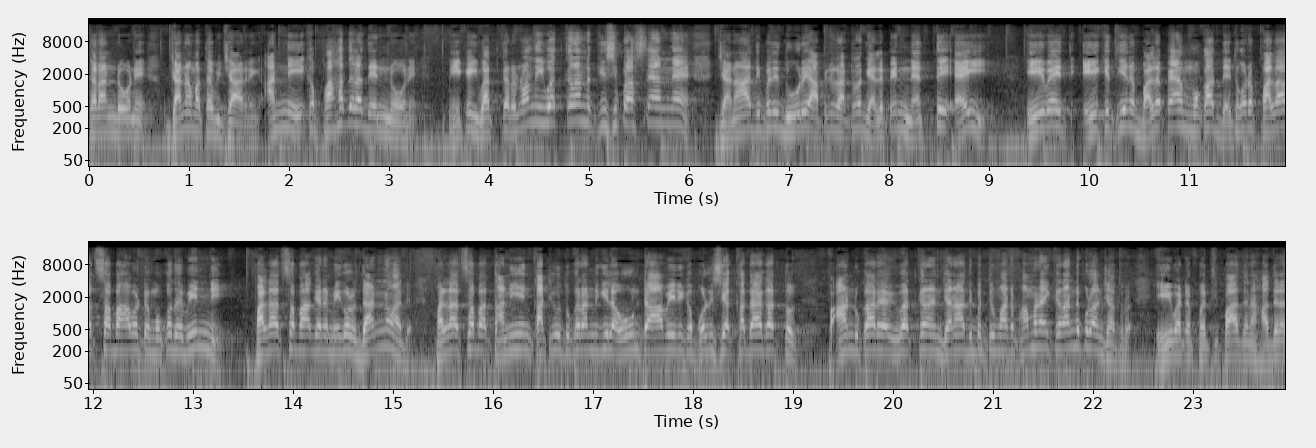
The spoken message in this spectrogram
කරන්න ඕනේ ජනමත විචා විචාරණය අන්න ඒක පහදල දෙන්න ඕනේ මේක ඉවත් කරනවා ඉවත් කරන්න කිසි ප්‍රශ්නයන්නෑ ජනාධිපති දූරේ අපිට රටල ගැලපෙන් නැත්තේ ඇයි. ඒවයි ඒක තියෙන බලපෑම් මොකක්ද එතකොට පලාත් සභාවට මොකද වෙන්නේ. පලත් සභා ගැන මේගොල දන්නවද. පලත් සබ තනියෙන් කටයුතු කරන්න කියලා ඔවුන්ට ආවේනික පොලිසියක් හදාගත්තොත් ආණ්ඩුකාරය විවත් කරන ජනාධිපතිතුමාට පමණයි කරන්න පුළන් චතුර. ඒවට ප්‍රතිපාදන හදල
